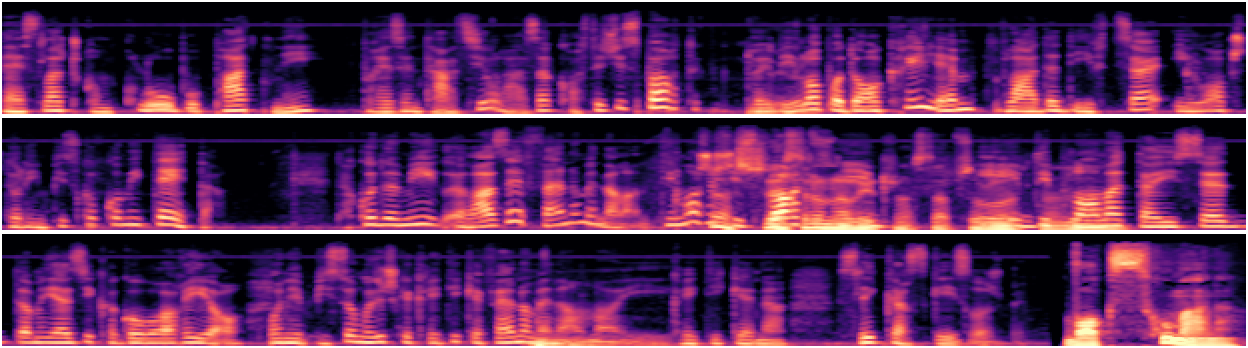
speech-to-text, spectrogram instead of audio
veslačkom klubu Patni prezentaciju Laza Kostić i sport. To je bilo pod okriljem vlada Divca i uopšte olimpijskog komiteta. Tako da mi, Laza je fenomenalan. Ti možeš Da, i sportski, ličnost, apsolutno, i diplomata i sedam jezika govorio. On je pisao muzičke kritike fenomenalno i kritike na slikarske izložbe. Vox Humana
